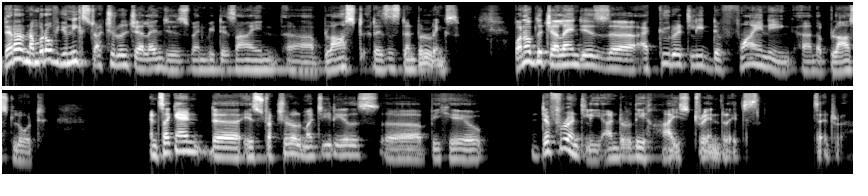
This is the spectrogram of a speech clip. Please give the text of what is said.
There are a number of unique structural challenges when we design uh, blast resistant buildings. One of the challenges is uh, accurately defining uh, the blast load. And second uh, is structural materials uh, behave differently under the high strain rates, etc.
